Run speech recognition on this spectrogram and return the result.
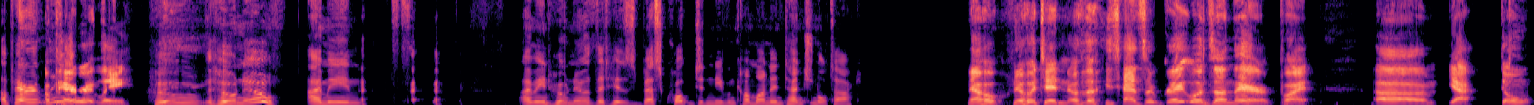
apparently. Apparently, Who who knew? I mean, I mean, who knew that his best quote didn't even come on intentional talk? no, no, it didn't. Although he's had some great ones on there, but um, yeah, don't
